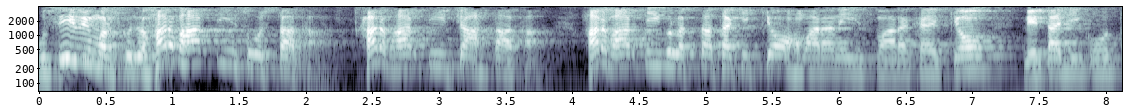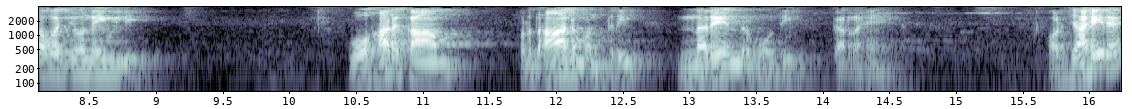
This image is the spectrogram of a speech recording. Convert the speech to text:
उसी विमर्श को जो हर भारतीय सोचता था, हर भारतीय चाहता था, हर भारतीय को लगता था कि क्यों हमारा नहीं स्मारक है, क्यों नेताजी को तवज्जो नहीं मिली। वो हर काम प्रधानमंत्री नरेंद्र मोदी कर रहे हैं। और ज़ाहिर है,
